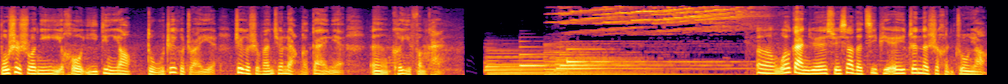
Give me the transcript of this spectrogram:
不是说你以后一定要读这个专业，这个是完全两个概念，嗯，可以分开。嗯，我感觉学校的 GPA 真的是很重要。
